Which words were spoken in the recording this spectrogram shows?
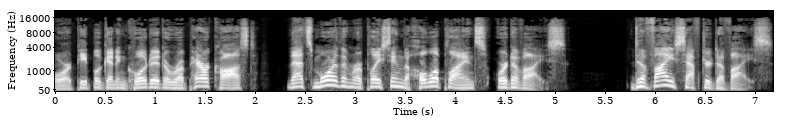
or people getting quoted a repair cost that's more than replacing the whole appliance or device. Device after device,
